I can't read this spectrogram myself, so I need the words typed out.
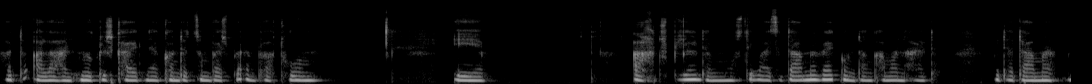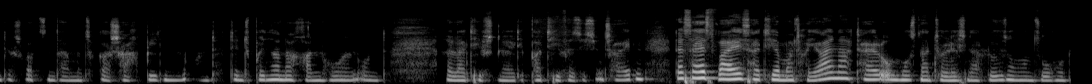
hat allerhand Möglichkeiten. Er könnte zum Beispiel einfach Turm E8 spielen, dann muss die weiße Dame weg und dann kann man halt mit der Dame, mit der schwarzen Dame sogar Schach bieten und den Springer nach ranholen und relativ schnell die Partie für sich entscheiden. Das heißt, Weiß hat hier Materialnachteil und muss natürlich nach Lösungen suchen,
